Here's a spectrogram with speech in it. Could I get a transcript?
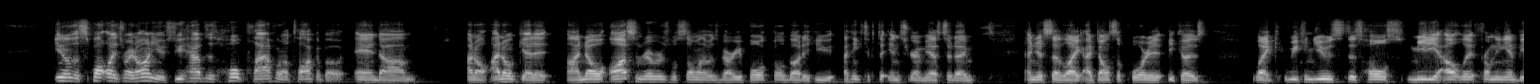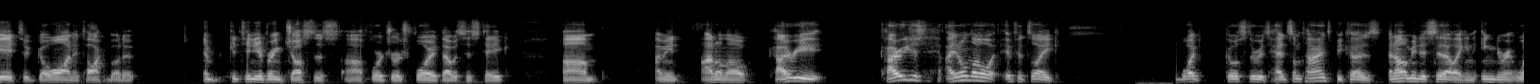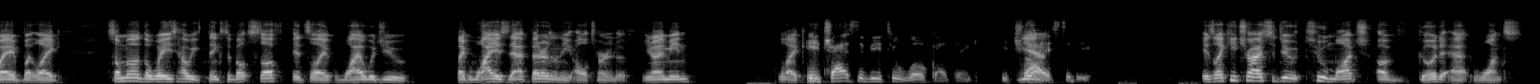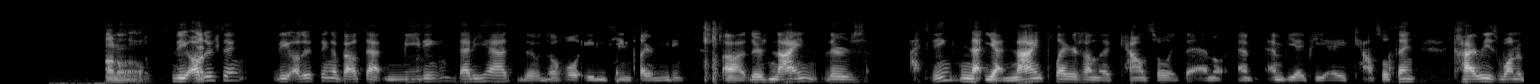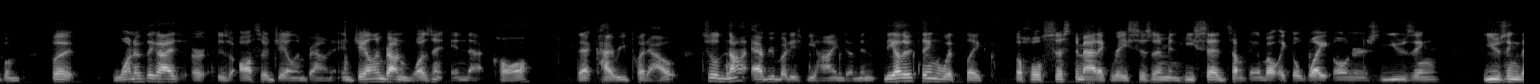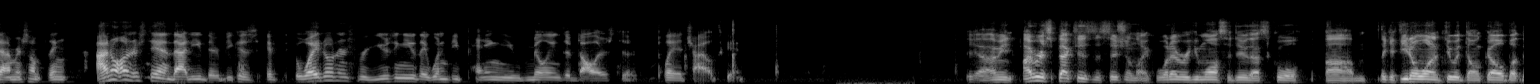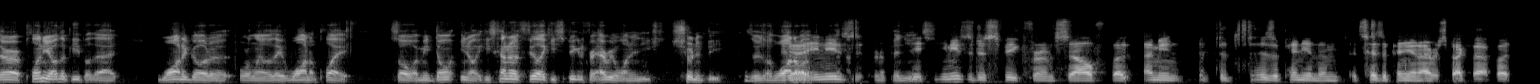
you know, the spotlight's right on you, so you have this whole platform to talk about. And um, I don't, I don't get it. I know Austin Rivers was someone that was very vocal about it. He, I think, he took to Instagram yesterday and just said like, I don't support it because like we can use this whole media outlet from the NBA to go on and talk about it and continue to bring justice uh, for George Floyd. That was his take. Um, I mean, I don't know. Kyrie, Kyrie just, I don't know if it's like what goes through his head sometimes because, and I don't mean to say that like an ignorant way, but like some of the ways how he thinks about stuff, it's like, why would you, like, why is that better than the alternative? You know what I mean? Like, He tries to be too woke. I think he Yeah. tries to be. It's like he tries to do too much of good at once. I don't know. The I- other thing, the other thing about that meeting that he had, the the whole 80 team player meeting, uh, there's nine. There's I think yeah nine players on the council, like the M- M- MBAPA council thing. Kyrie's one of them, but one of the guys are, is also Jaylen Brown, and Jaylen Brown wasn't in that call that Kyrie put out. So not everybody's behind him. And the other thing with like the whole systematic racism, and he said something about like the white owners using using them or something. I don't understand that either because if white owners were using you, they wouldn't be paying you millions of dollars to play a child's game. Yeah, I mean, I respect his decision. Like, whatever he wants to do, that's cool. Um, like if you don't want to do it, don't go. But there are plenty of other people that want to go to Orlando. They want to play. So I mean, don't you know? He's kind of feel like he's speaking for everyone, and he shouldn't be because there's a lot Yeah, of he needs- different He, opinions. he needs to just speak for himself. But I mean, it's his opinion, then it's his opinion. I respect that. But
